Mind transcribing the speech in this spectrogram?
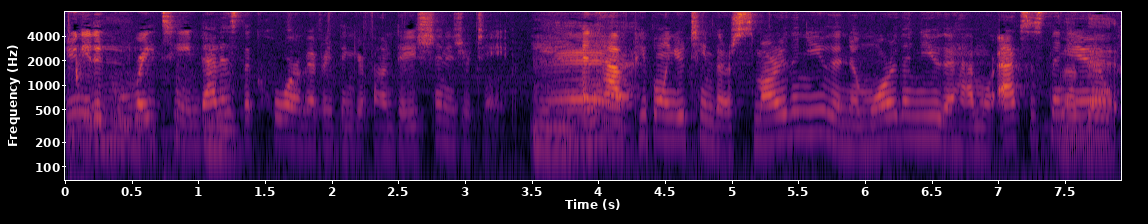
You need a great team. That is the core of everything. Your foundation is your team. Yeah. And have people on your team that are smarter than you, that know more than you, that have more access than Love you. that.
